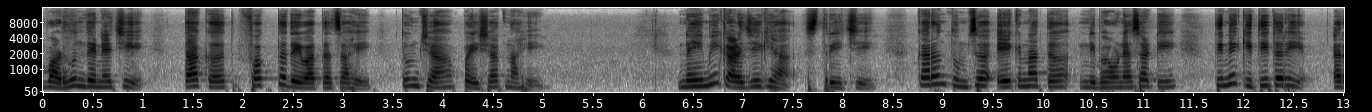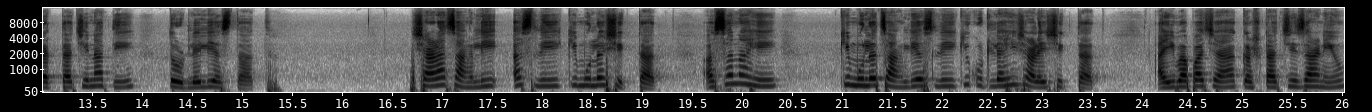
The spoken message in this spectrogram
वाढवून देण्याची ताकद फक्त देवातच आहे तुमच्या पैशात नाही. नेहमी काळजी घ्या स्त्रीची कारण तुमचं एक नातं निभावण्यासाठी तिने कितीतरी रक्ताची नाती तोडलेली असतात. शाळा चांगली असली की मुलं शिकतात. असं नाही की मुलं चांगली असली की कुठल्याही शाळेत शिकतात. आईबापाच्या कष्टाची जाणीव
